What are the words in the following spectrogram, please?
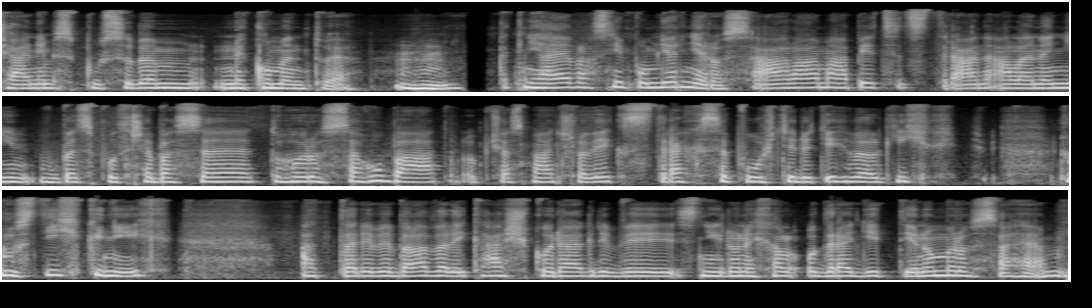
žádným způsobem nekomentuje. Mm-hmm. Ta kniha je vlastně poměrně rozsáhlá, má 500 stran, ale není vůbec potřeba se toho rozsahu bát. Občas má člověk strach se pouštět do těch velkých tlustých knih a tady by byla veliká škoda, kdyby s někdo nechal odradit jenom rozsahem. Uh,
